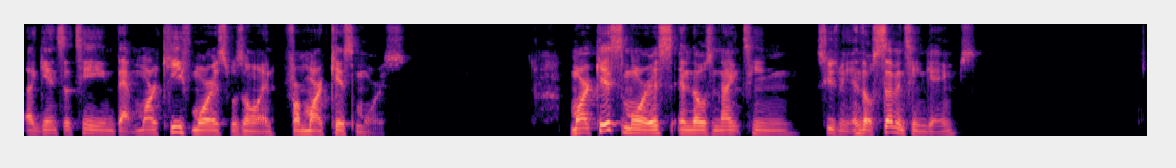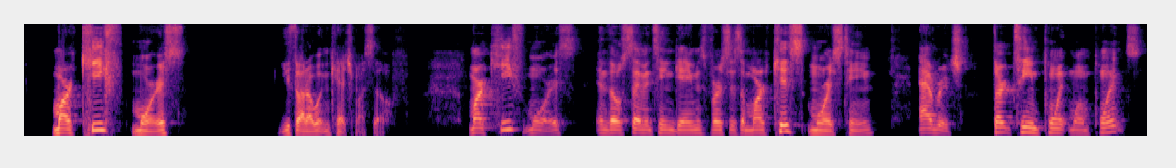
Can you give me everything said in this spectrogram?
against a team that Markieff Morris was on for Marcus Morris. Marcus Morris in those 19, excuse me, in those 17 games. Markieff Morris, you thought I wouldn't catch myself. Markieff Morris in those 17 games versus a Marcus Morris team averaged 13.1 points,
